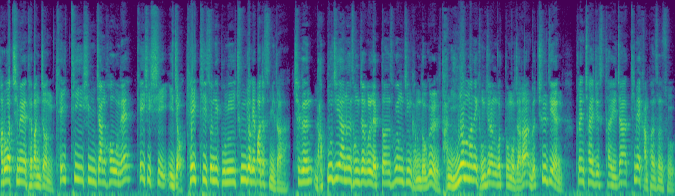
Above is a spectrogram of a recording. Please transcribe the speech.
하루아침에 대반전 KT 심장 허운의 KCC 이적 KT 소닉붐이 충격에 빠졌습니다. 최근 나쁘지 않은 성적을 냈던 송영진 감독을 단 2년 만에 경질한 것도 모자라 며칠 뒤엔 프랜차이즈 스타이자 팀의 간판 선수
